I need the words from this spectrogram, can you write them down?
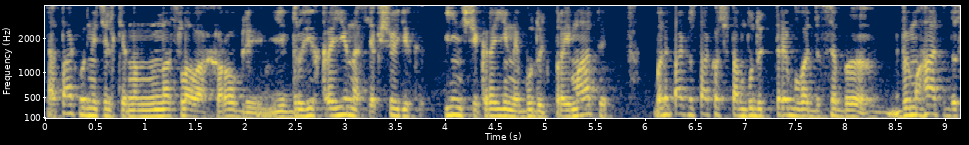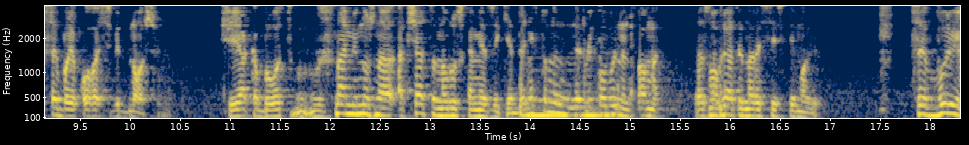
А так вони тільки на, на словах хороблі. І в других країнах, якщо їх інші країни будуть приймати, вони також також там будуть требувати до себе, вимагати до себе якогось відношення. Що якоби от з нами нужно общатися на русском язикі. Да ніхто не, не повинен з вами розмовляти на російській мові. Це ви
